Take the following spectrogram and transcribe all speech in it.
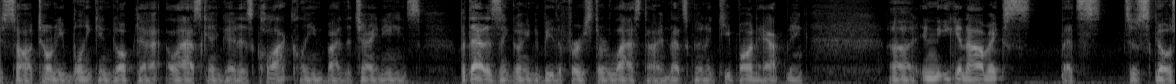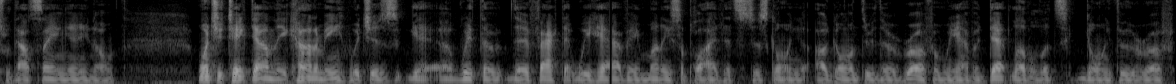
saw Tony Blinken go up to Alaska and get his clock cleaned by the Chinese, but that isn't going to be the first or last time. That's going to keep on happening. Uh, in economics, that's just goes without saying. You know, once you take down the economy, which is uh, with the the fact that we have a money supply that's just going uh, going through the roof, and we have a debt level that's going through the roof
